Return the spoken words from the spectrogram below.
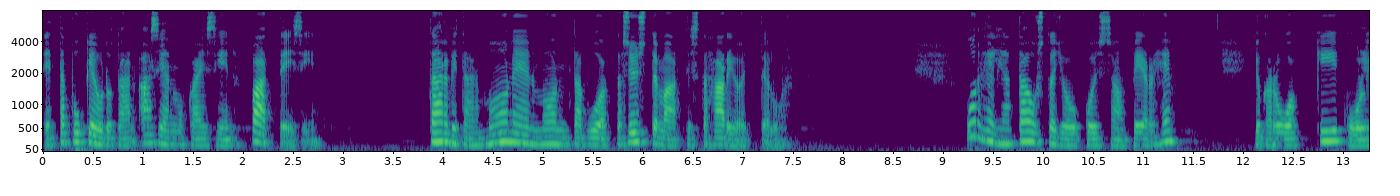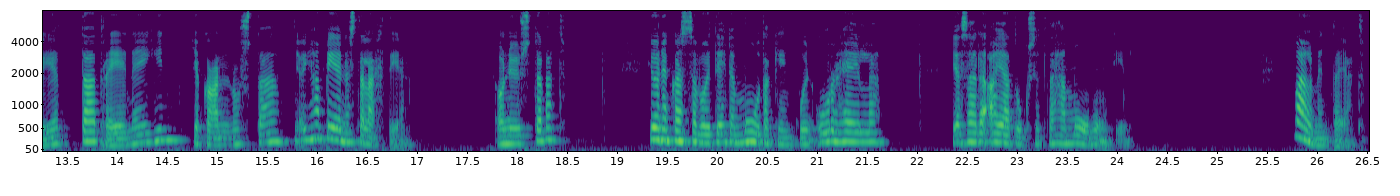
että pukeudutaan asianmukaisiin vaatteisiin tarvitaan moneen monta vuotta systemaattista harjoittelua. Urheilijan taustajoukoissa on perhe, joka ruokkii, kuljettaa treeneihin ja kannustaa jo ihan pienestä lähtien. On ystävät, joiden kanssa voi tehdä muutakin kuin urheilla ja saada ajatukset vähän muuhunkin. Valmentajat,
